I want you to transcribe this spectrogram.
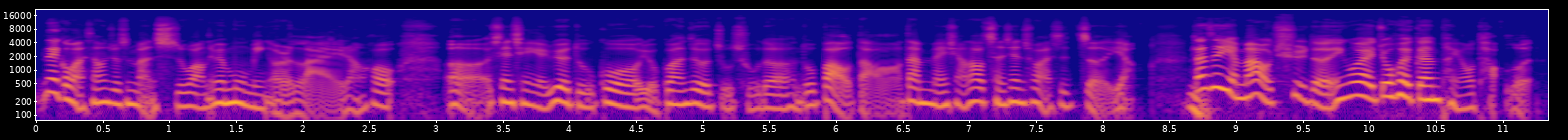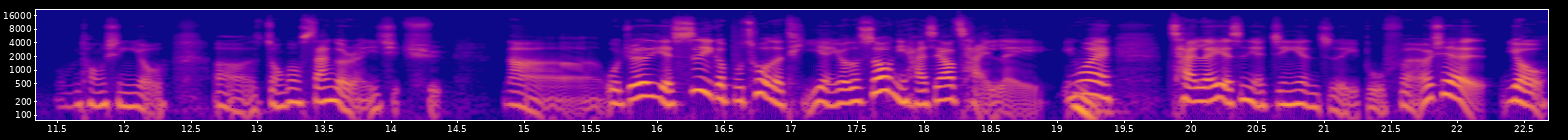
那个晚上就是蛮失望的，因为慕名而来，然后呃，先前也阅读过有关这个主厨的很多报道，但没想到呈现出来是这样。但是也蛮有趣的，因为就会跟朋友讨论，我们同行有呃，总共三个人一起去。那我觉得也是一个不错的体验。有的时候你还是要踩雷，因为踩雷也是你的经验值的一部分，而且有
